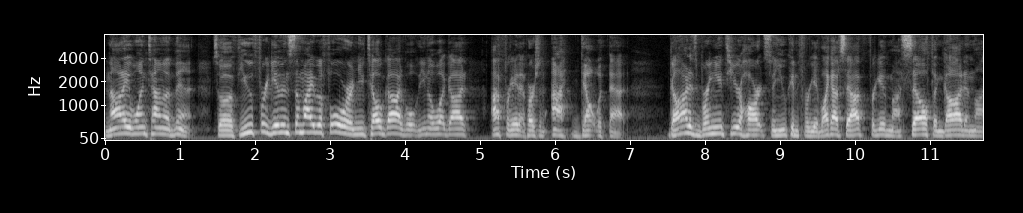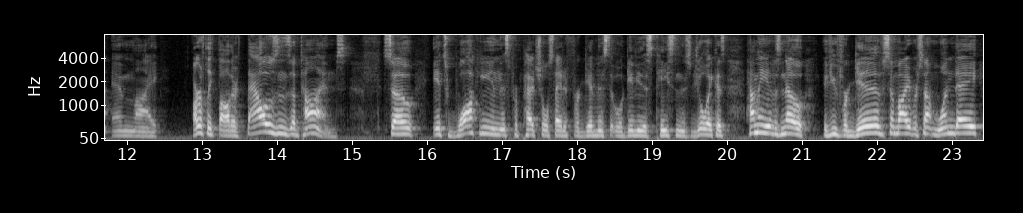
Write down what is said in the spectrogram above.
not a one time event. So if you've forgiven somebody before and you tell God, well, you know what, God, I forgave that person, I dealt with that. God is bringing it to your heart so you can forgive. Like I've said, I've forgiven myself and God and my, and my earthly father thousands of times. So it's walking in this perpetual state of forgiveness that will give you this peace and this joy. Because how many of us know if you forgive somebody for something one day,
